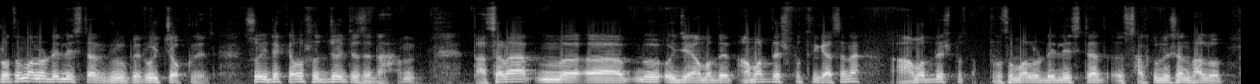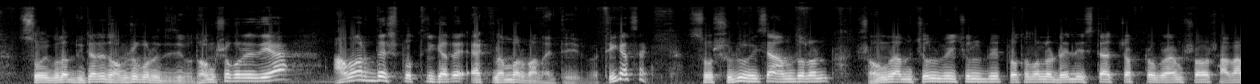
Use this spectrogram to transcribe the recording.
প্রথম আলো ডেইলি স্টার গ্রুপের, ওই চক্রের। সো এটা কেমন সহ্য হইতেছে না? তাছাড়া ওই যে আমাদের, আমার দেশ পত্রিকা আছে না, আমার দেশ Prothom Alo Daily Star circulation ভালো। সো এগুলো দুইটারে ধ্বংস করে দিয়ে ধ্বংস করে দিয়া আমার দেশ পত্রিকারে এক নম্বর বানাইতে ঠিক আছে? সো শুরু হয়েছে আন্দোলন, সংগ্রাম চলবেই চলবে। প্রথম আলো ডেইলি স্টার চট্টগ্রাম সহ সারা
